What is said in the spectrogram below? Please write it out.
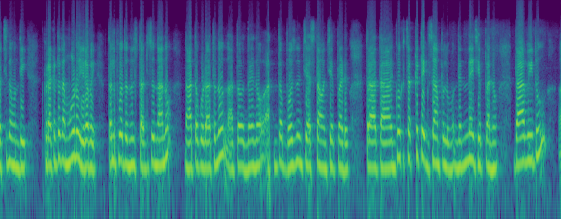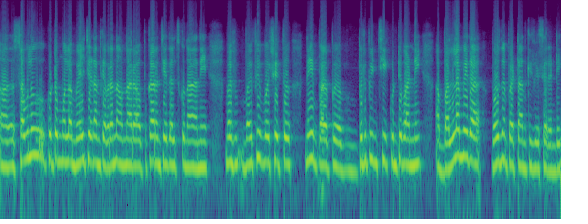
వచ్చిన ఉంది. ప్రకటన మూడు ఇరవై. తలుపు వద్ద నిలిచి తడుచున్నాను. నాతో కూడా అతను నాతో నేను అతనితో భోజనం చేస్తామని చెప్పాడు. తర్వాత ఇంకొక చక్కటి ఎగ్జాంపుల్ నిన్నే చెప్పాను. దావీదు సవులు సౌలు కుటుంబంలో మేలు చేయడానికి ఎవరన్నా ఉన్నారా? ఉపకారం చేయదలుచుకున్నానని. ని పిలిపించి కుంటివాడిని ఆ బల్ల మీద భోజనం పెట్టడానికి చేశారండి.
